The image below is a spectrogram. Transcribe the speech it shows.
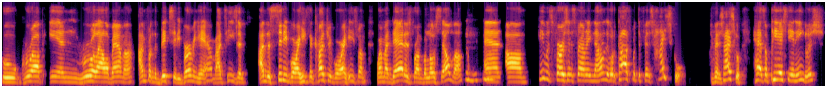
who grew up in rural Alabama. I'm from the big city, Birmingham. I tease him. I'm the city boy. He's the country boy. He's from where my dad is from, below Selma. Mm-hmm. And um, he was first in his family not only to go to college, but to finish high school. To finish high school, has a PhD in English,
